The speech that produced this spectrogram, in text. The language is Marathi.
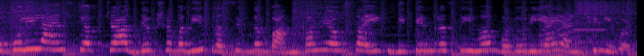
खोपोली लायन्स क्लबच्या अध्यक्षपदी प्रसिद्ध बांधकाम व्यावसायिक दीपेंद्र सिंह भदोरिया यांची निवड.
